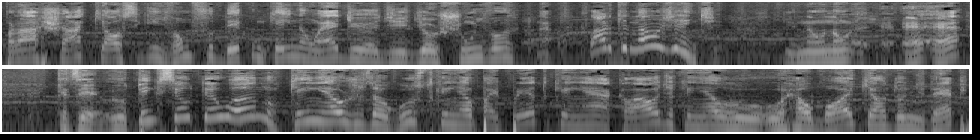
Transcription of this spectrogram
para achar que é o seguinte, vamos foder com quem não é de, de, de Oxum e vamos. Né? Claro que não, gente. Não, não, é, é, Quer dizer, tenho que ser o teu ano. Quem é o José Augusto, quem é o Pai Preto, quem é a Cláudia, quem é o, o Hellboy, quem é o Johnny Depp.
